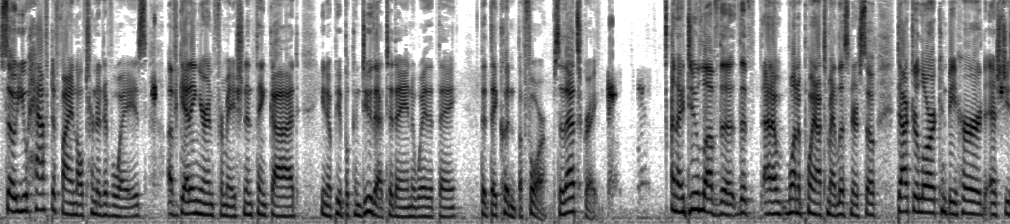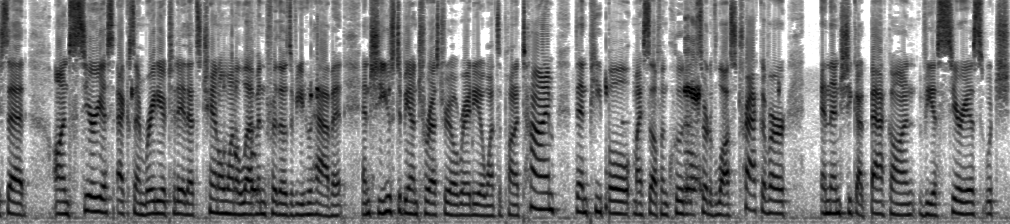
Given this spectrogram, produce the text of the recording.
So you have to find alternative ways of getting your information, and thank God, you know, people can do that today in a way that they that they couldn't before. So that's great. And I do love the, the, and I want to point out to my listeners. So, Dr. Laura can be heard, as she said, on Sirius XM radio today. That's channel 111 for those of you who have it. And she used to be on terrestrial radio once upon a time. Then people, myself included, sort of lost track of her. And then she got back on via Sirius, which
